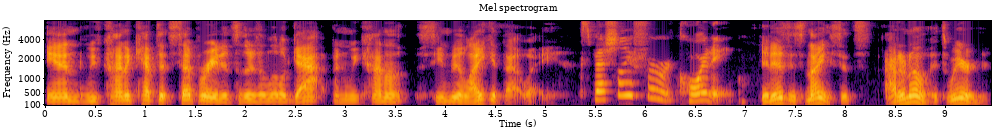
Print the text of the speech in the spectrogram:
And we've kind of kept it separated so there's a little gap, and we kind of seem to like it that way. Especially for recording. It is. It's nice. It's. I don't know. It's weird,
